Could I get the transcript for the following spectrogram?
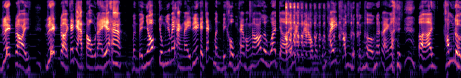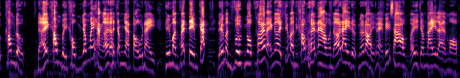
Riết rồi Riết rồi. Cái nhà tù này á ha, Mình bị nhốt chung với mấy thằng này riết rồi chắc mình bị khùng theo bọn nó luôn quá. Trời Thằng nào mình cũng thấy không được bình thường hết bạn ơi. Trời ơi không được không được. Để không bị khùng giống mấy thằng ở, ở trong nhà tù này thì mình phải tìm cách để mình vượt ngục thôi các bạn ơi chứ mình không thể nào mình ở đây được nữa rồi. Các bạn biết sao không? Bởi vì trong đây là một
